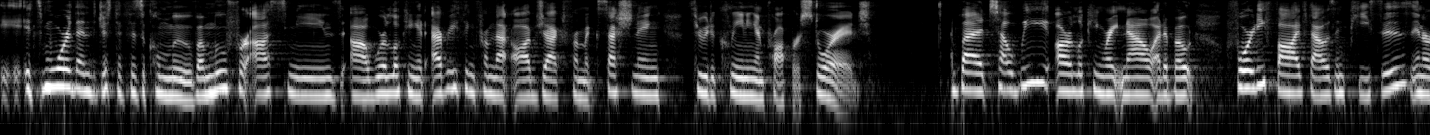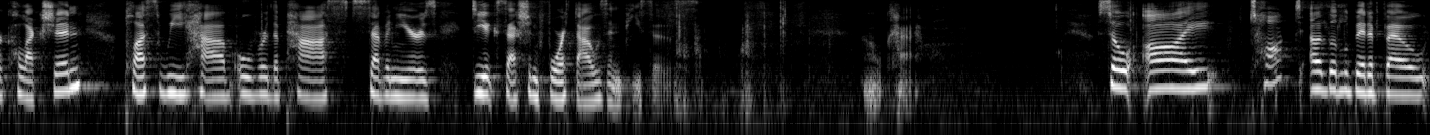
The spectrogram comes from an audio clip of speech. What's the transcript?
it's more than just a physical move. A move for us means uh, we're looking at everything from that object, from accessioning through to cleaning and proper storage. But uh, we are looking right now at about 45,000 pieces in our collection, plus we have over the past seven years deaccessioned 4,000 pieces. Okay. So I talked a little bit about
